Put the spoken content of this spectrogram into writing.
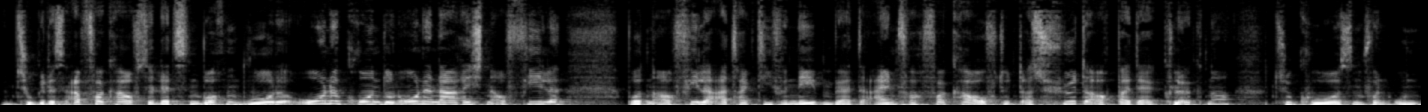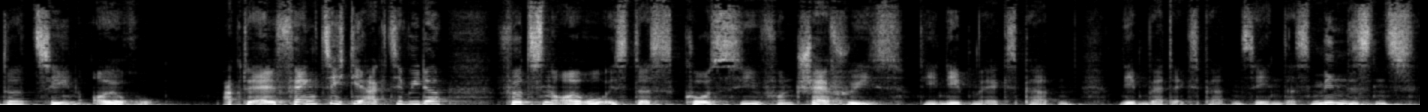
Im Zuge des Abverkaufs der letzten Wochen wurde ohne Grund und ohne Nachrichten auch viele, wurden auch viele attraktive Nebenwerte einfach verkauft. Und das führte auch bei der Klöckner zu Kursen von unter 10 Euro. Aktuell fängt sich die Aktie wieder. 14 Euro ist das Kursziel von Jeffries. Die Nebenexperten, Nebenwerteexperten sehen das mindestens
